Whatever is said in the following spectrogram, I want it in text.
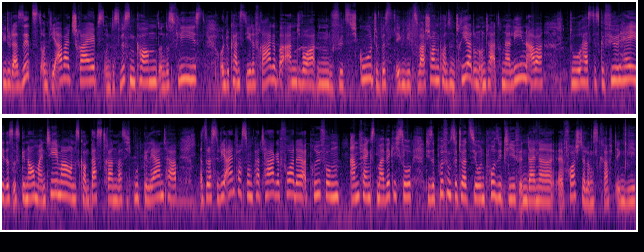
wie du da sitzt und die Arbeit schreibst und das Wissen kommt und es fließt und du kannst jede Frage beantworten, du fühlst dich gut, du bist irgendwie zwar schon konzentriert und unter Adrenalin, aber du hast das Gefühl, hey, das ist genau mein Thema und es kommt das dran, was ich gut gelernt habe. Also, dass du dir einfach so ein paar Tage vor der Prüfung anfängst, mal wirklich so diese Prüfungssituation positiv in deiner äh, Vorstellungskraft irgendwie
